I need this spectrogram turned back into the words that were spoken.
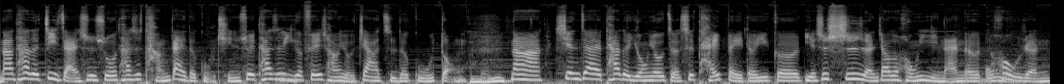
那它的记载是说它是唐代的古琴，所以它是一个非常有价值的古董。那现在它的拥有者是台北的一个也是诗人，叫做洪以南的后人，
